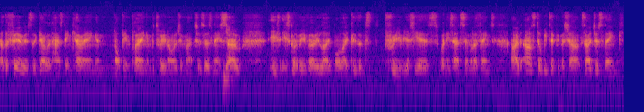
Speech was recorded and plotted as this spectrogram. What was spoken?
Now the fear is that Gallen has been carrying and not been playing in between Origin matches, hasn't he? So he's, he's got to be very like more likely than previous years when he's had similar things. I'd, I'll still be tipping the Sharks. I just think.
